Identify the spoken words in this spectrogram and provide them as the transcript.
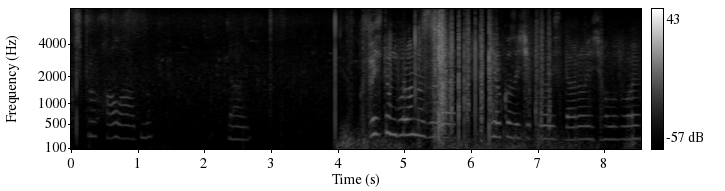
Якось прохолодно. Да. Колись там ворона за гілку зачепилась, вдарилась головою.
